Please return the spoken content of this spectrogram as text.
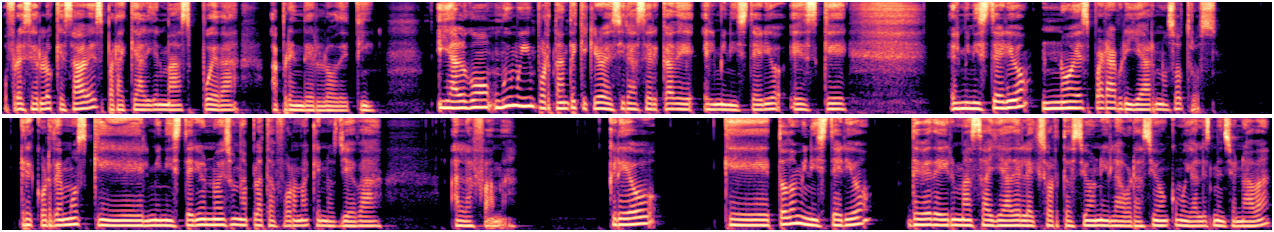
ofrecer lo que sabes para que alguien más pueda aprenderlo de ti. Y algo muy, muy importante que quiero decir acerca del el ministerio es que el ministerio no es para brillar nosotros. Recordemos que el ministerio no es una plataforma que nos lleva a la fama. Creo que todo ministerio debe de ir más allá de la exhortación y la oración, como ya les mencionaba,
